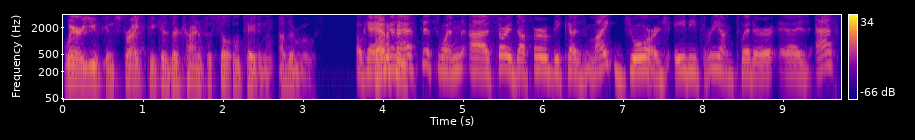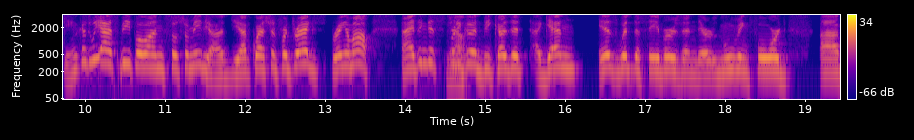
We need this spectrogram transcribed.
where you can strike because they're trying to facilitate another move. Okay, I'm going to ask this one. Uh, sorry, Duffer, because Mike George, 83 on Twitter, is asking, because we ask people on social media, do you have questions for Dregs? Bring them up. And I think this is pretty yeah. good because it, again, is with the Sabres and they're moving forward uh,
